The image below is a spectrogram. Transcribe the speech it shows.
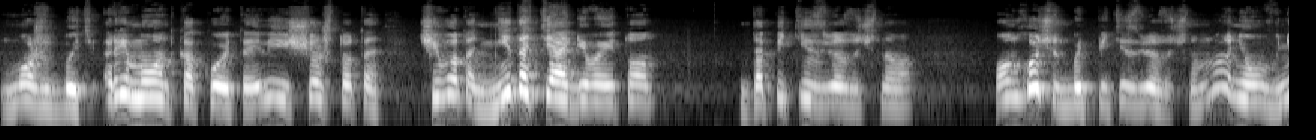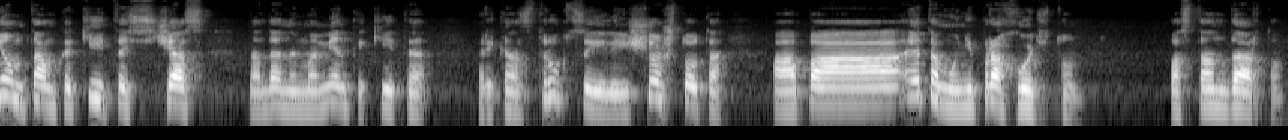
может быть ремонт какой-то или еще что-то, чего-то не дотягивает он до пятизвездочного. Он хочет быть пятизвездочным, но в нем там какие-то сейчас на данный момент какие-то реконструкции или еще что-то, а по этому не проходит он по стандарту.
